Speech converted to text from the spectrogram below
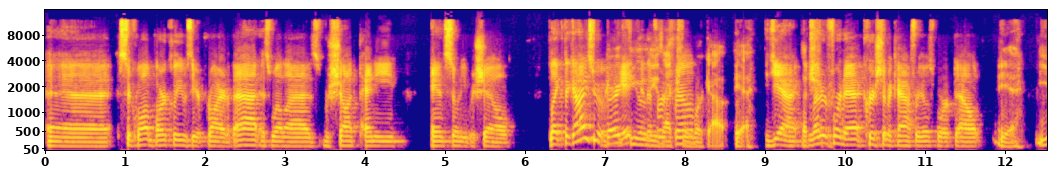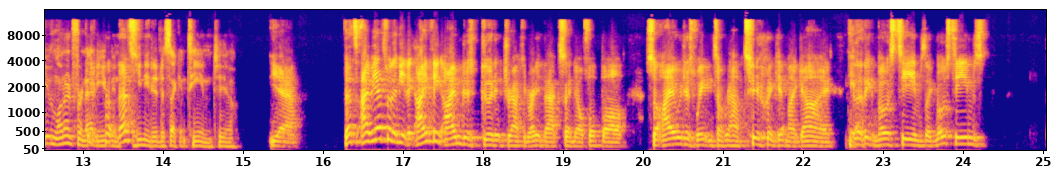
Uh, Saquon Barkley was here prior to that, as well as Rashaad Penny and Sony Michel. Like the guys who have Very hit few in of the these actually round. work out. Yeah, Yeah, That's Leonard true. Fournette, Christian McCaffrey, those worked out. yeah. Even Leonard Fournette, even he needed a second team too. Yeah. That's I mean that's what I mean. Like I think I'm just good at drafting running backs. I know football, so I would just wait until round two and get my guy. 'Cause Yeah. I think most teams, like most teams,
